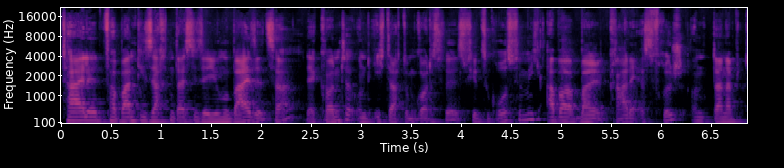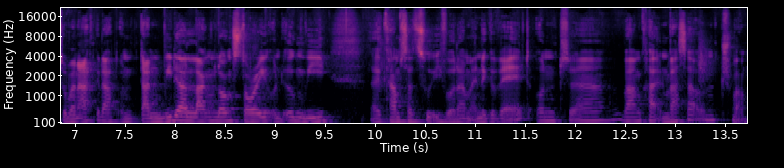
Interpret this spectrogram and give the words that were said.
Teile Verband, die sagten, da ist dieser junge Beisitzer, der konnte. Und ich dachte, um Gottes Willen, ist viel zu groß für mich. Aber weil gerade erst frisch. Und dann habe ich drüber nachgedacht und dann wieder lang, long story. Und irgendwie äh, kam es dazu, ich wurde am Ende gewählt und äh, war im kalten Wasser und schwamm.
